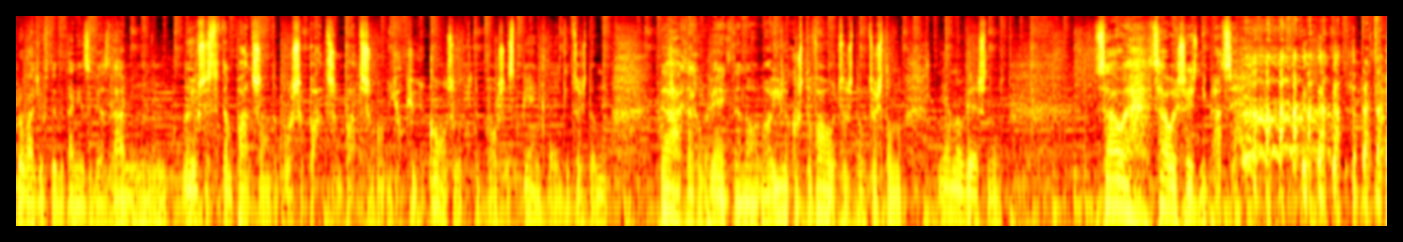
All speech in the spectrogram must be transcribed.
prowadził wtedy taniec z gwiazdami. Mhm. No i wszyscy tam patrzą, to Porsche patrzą, patrzą. Jaki Gąsu, jakie to Porsche jest piękne, jakie coś tam, nie... Tak, tak, o, piękne, no. No ile kosztowało coś tam, coś tam, no. Nie, no wiesz, no... Całe, całe sześć dni pracy. tak, tak.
